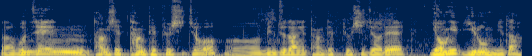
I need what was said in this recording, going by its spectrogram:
어, 문재인 당시 당 대표시죠. 어, 민주당의 당 대표 시절에 영입 1호입니다.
